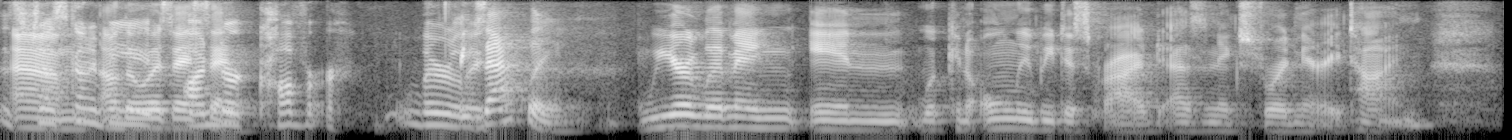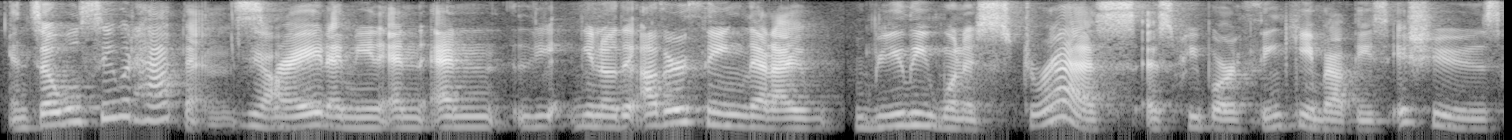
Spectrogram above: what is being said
it's just Um, going to although, be as I said- undercover, literally. exactly we are living in what can only be described as an extraordinary time and so we'll see what happens Yeah. right i mean and and the you know the other thing that i really want to stress as people are thinking about these issues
